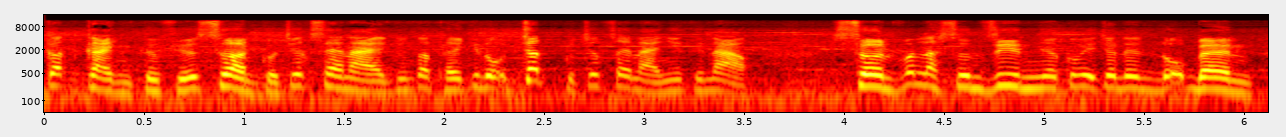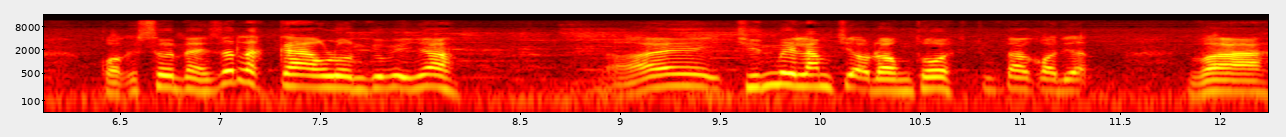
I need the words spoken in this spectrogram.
cận cảnh từ phía sườn của chiếc xe này chúng ta thấy cái độ chất của chiếc xe này như thế nào. Sơn vẫn là sơn zin nha quý vị cho nên độ bền của cái sơn này rất là cao luôn quý vị nhá. Đấy 95 triệu đồng thôi chúng ta gọi điện và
